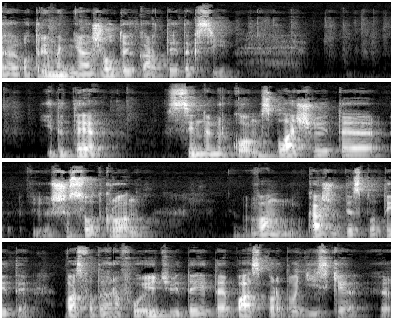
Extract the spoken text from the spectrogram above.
е, отримання жовтої карти таксі. Ідете з цим номерком, сплачуєте 600 крон, вам кажуть, де сплатити. Вас фотографують, віддаєте паспорт, водійське, е, е,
